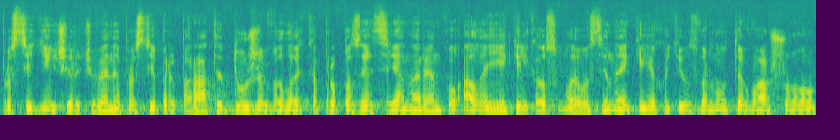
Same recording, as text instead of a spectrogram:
прості діючі речовини, прості препарати, дуже велика пропозиція на ринку, але є кілька особливостей, на які я хотів звернути вашу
